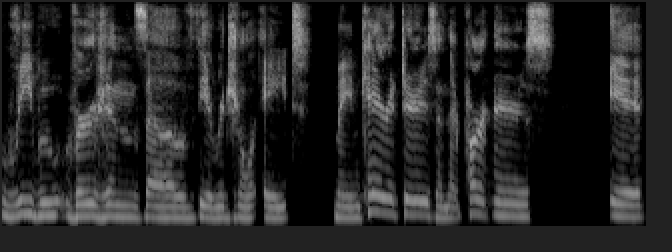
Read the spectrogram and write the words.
reboot versions of the original eight main characters and their partners. It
